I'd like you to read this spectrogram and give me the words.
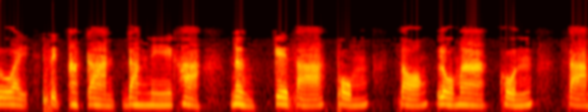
ด้วยสิบอาการดังนี้ค่ะหนึ่งเกษาผมสองโลมา ขนสาม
